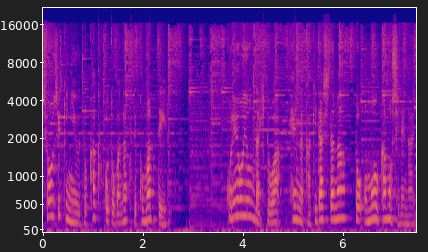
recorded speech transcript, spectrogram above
正直に言うと書くことがなくて困っている。これを読んだ人は変な書き出しだなと思うかもしれない。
